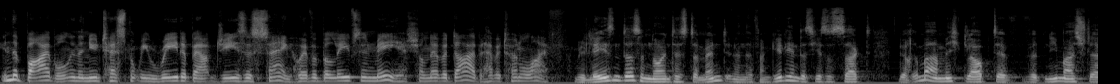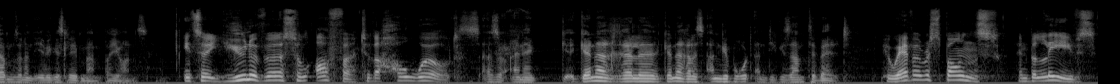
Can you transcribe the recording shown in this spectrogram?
In the Bible, in the New Testament, we read about Jesus saying, Whoever believes in me shall never die but have eternal life. Wir lesen das im Neuen Testament, in den Evangelien, dass Jesus sagt, wer auch immer an mich glaubt, der wird niemals sterben, sondern ewiges Leben haben, bei Johannes. It's a universal offer to the whole world. Das ist also ein generelle, generelles Angebot an die gesamte Welt. Whoever responds and believes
